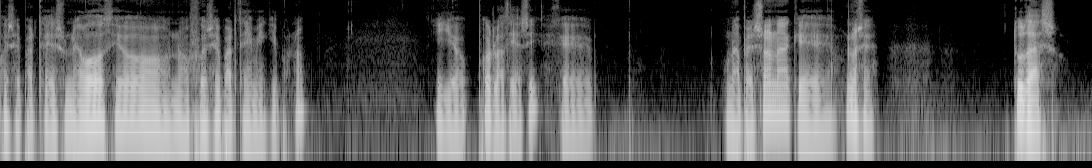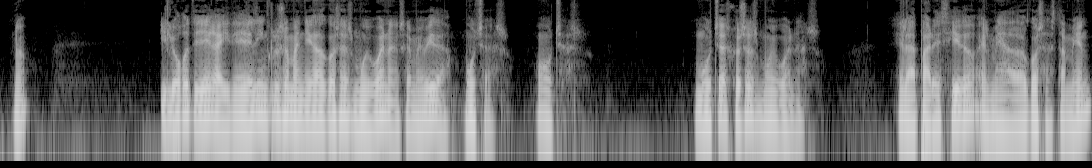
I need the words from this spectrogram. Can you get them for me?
fuese parte de su negocio o no fuese parte de mi equipo, ¿no? Y yo pues lo hacía así, que una persona que, no sé, tú das, ¿no? Y luego te llega, y de él incluso me han llegado cosas muy buenas en mi vida, muchas, muchas, muchas cosas muy buenas. Él ha aparecido, él me ha dado cosas también,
